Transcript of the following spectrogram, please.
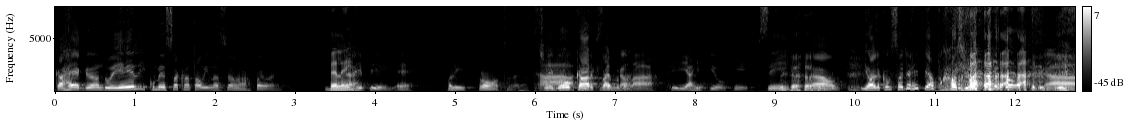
Carregando ele e começou a cantar o hino nacional. Rapaz, eu Belém? me arrepiei. É. Falei, pronto, chegou ah, o cara que vai mudar. Lá, que arrepiou. Que... Sim, não. E olha que eu não sou de arrepiar por causa de jovem, não. Ah,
